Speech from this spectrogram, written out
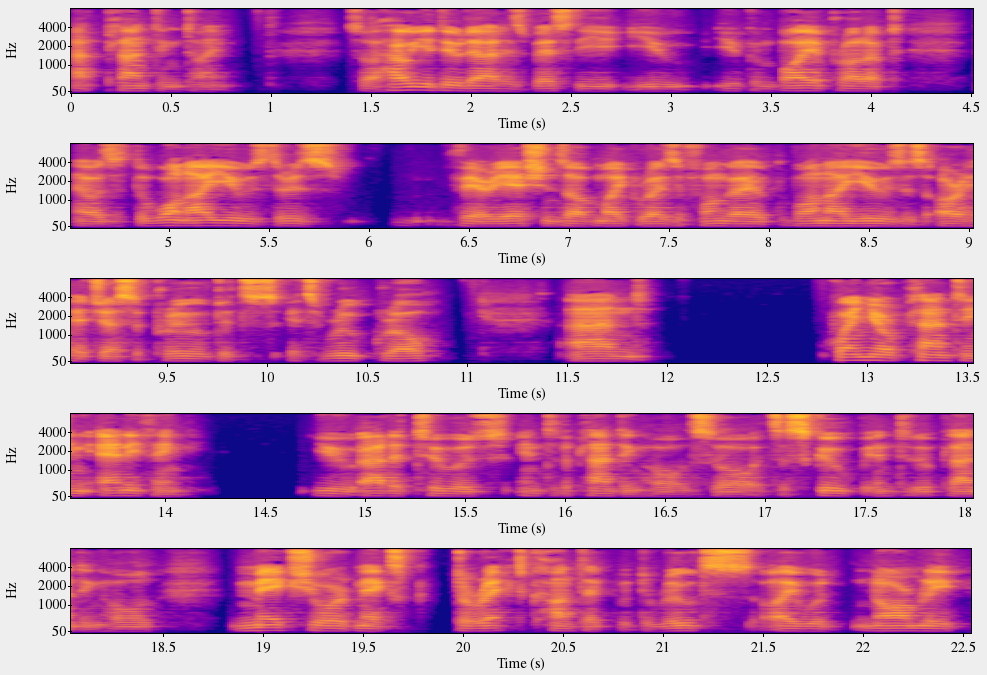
at planting time. So how you do that is basically you you can buy a product. Now, as the one I use, there's variations of mycorrhizal fungi. The one I use is RHS approved. It's it's root grow, and when you're planting anything, you add it to it into the planting hole. So it's a scoop into the planting hole. Make sure it makes direct contact with the roots. I would normally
